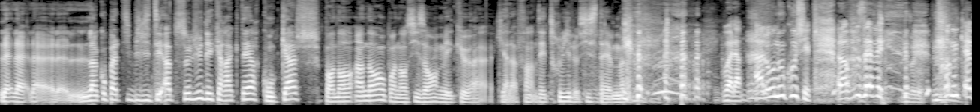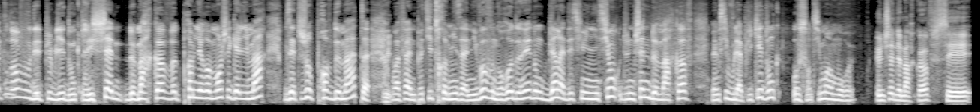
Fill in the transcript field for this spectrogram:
l'incompatibilité absolue des caractères qu'on cache pendant un an pendant six ans, mais que, euh, qui à la fin détruit le système. Voilà, allons nous coucher. Alors vous avez 34 ans, vous venez de publier donc Les chaînes de Markov, votre premier roman chez Gallimard. Vous êtes toujours prof de maths. On va faire une petite remise à niveau. Vous nous redonnez donc bien la définition d'une chaîne de Markov, même si vous l'appliquez donc au sentiment amoureux. Une chaîne de Markov, c'est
